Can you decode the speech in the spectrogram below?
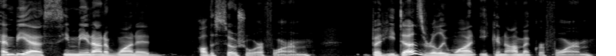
MBS he may not have wanted all the social reform, but he does really want economic reform,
